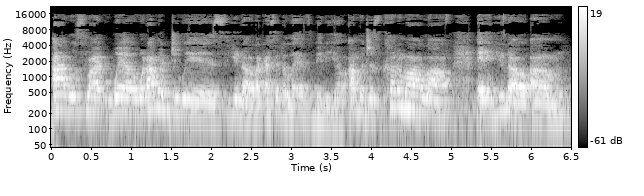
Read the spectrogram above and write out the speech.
i was like well what i'm gonna do is you know like i said in the last video i'm gonna just cut them all off and you know um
